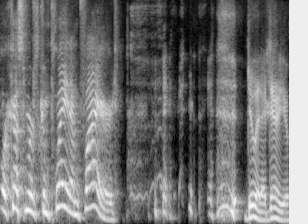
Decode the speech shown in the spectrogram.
more customers complain, I'm fired. Do it, I dare you.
